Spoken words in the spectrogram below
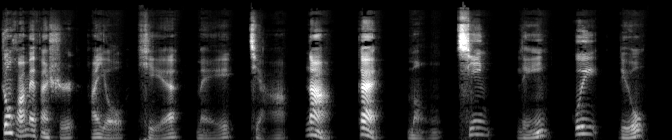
中华麦饭石含有铁、镁、钾、钠、钙、锰、锌、磷、硅、硫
